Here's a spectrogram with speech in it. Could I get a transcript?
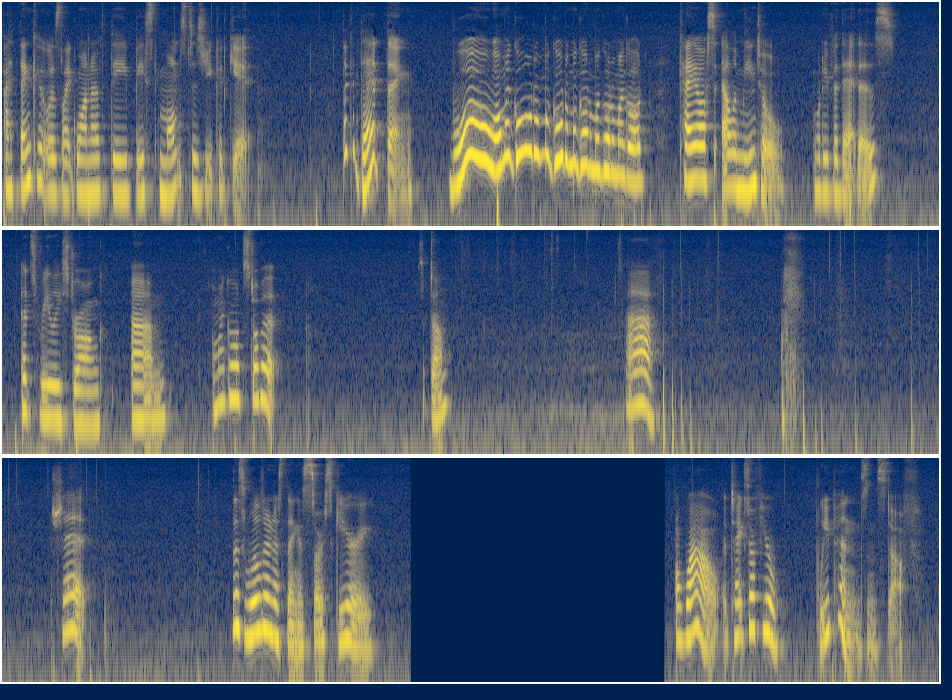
I think it was like one of the best monsters you could get. Look at that thing. Whoa! Oh my god! Oh my god! Oh my god! Oh my god! Oh my god! Chaos Elemental, whatever that is. It's really strong. Um, oh my god! Stop it! It done? Ah! Shit. This wilderness thing is so scary. Oh wow, it takes off your weapons and stuff.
